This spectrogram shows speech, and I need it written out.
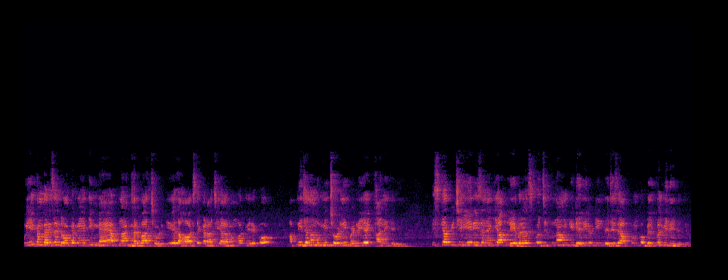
वो ये कंपैरिजन ड्रॉ कर रहे हैं कि मैं अपना घर बार छोड़ के लाहौर से कराची आ रहा हूँ और मेरे को अपनी जन्मभूमि छोड़नी पड़ रही है खाने के लिए इसका पीछे ये रीजन है कि आप लेबरर्स को जितना उनकी डेली रूटीन वेजेज है आप उनको बिल्कुल भी नहीं देते हो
